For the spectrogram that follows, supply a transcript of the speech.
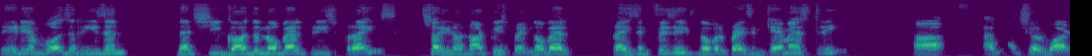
Radium was the reason that she got the Nobel Peace Prize. Sorry, no, not Peace Prize. Nobel Prize in Physics, Nobel Prize in Chemistry. Uh, I'm not sure what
